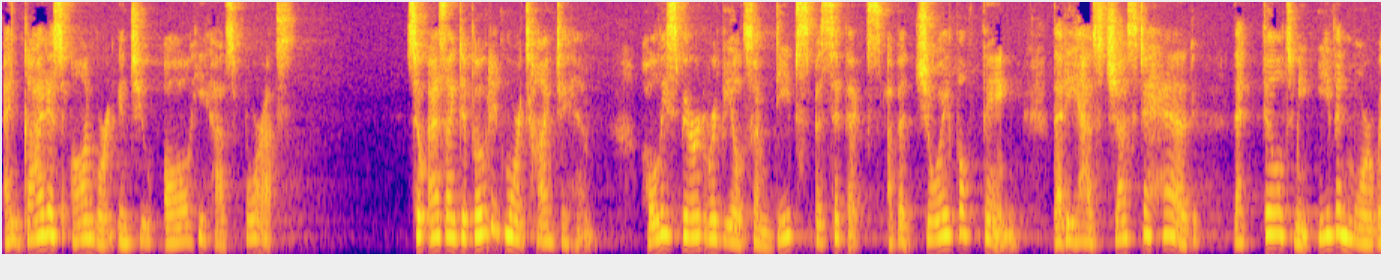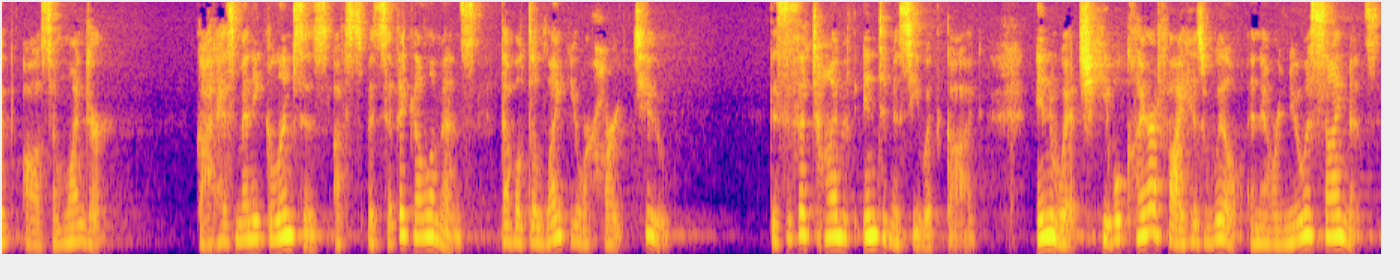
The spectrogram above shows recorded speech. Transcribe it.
and guide us onward into all he has for us. So, as I devoted more time to him, Holy Spirit revealed some deep specifics of a joyful thing that he has just ahead that filled me even more with awesome wonder. God has many glimpses of specific elements that will delight your heart too. This is a time of intimacy with God in which He will clarify His will and our new assignments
